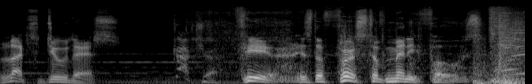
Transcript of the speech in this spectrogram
Let's do this. Gotcha! Fear is the first of many foes. I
